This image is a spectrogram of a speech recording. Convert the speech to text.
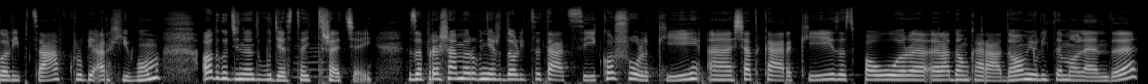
lipca w klubie Archiwum od godziny 23. Zapraszamy również do licytacji koszulki, e, siatkarki zespołu Radomka Radom, Julity Molendy,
